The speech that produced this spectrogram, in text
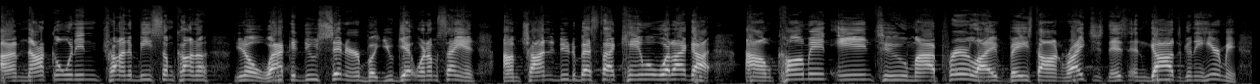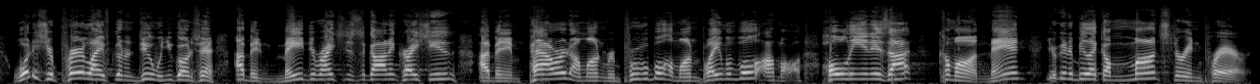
I'm not going in trying to be some kind of, you know, wackadoo sinner, but you get what I'm saying. I'm trying to do the best I can with what I got. I'm coming into my prayer life based on righteousness, and God's going to hear me. What is your prayer life going to do when you go to say, I've been made the righteousness of God in Christ Jesus. I've been empowered. I'm unreprovable. I'm unblameable. I'm holy in His eye. Come on, man. You're going to be like a monster in prayer.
